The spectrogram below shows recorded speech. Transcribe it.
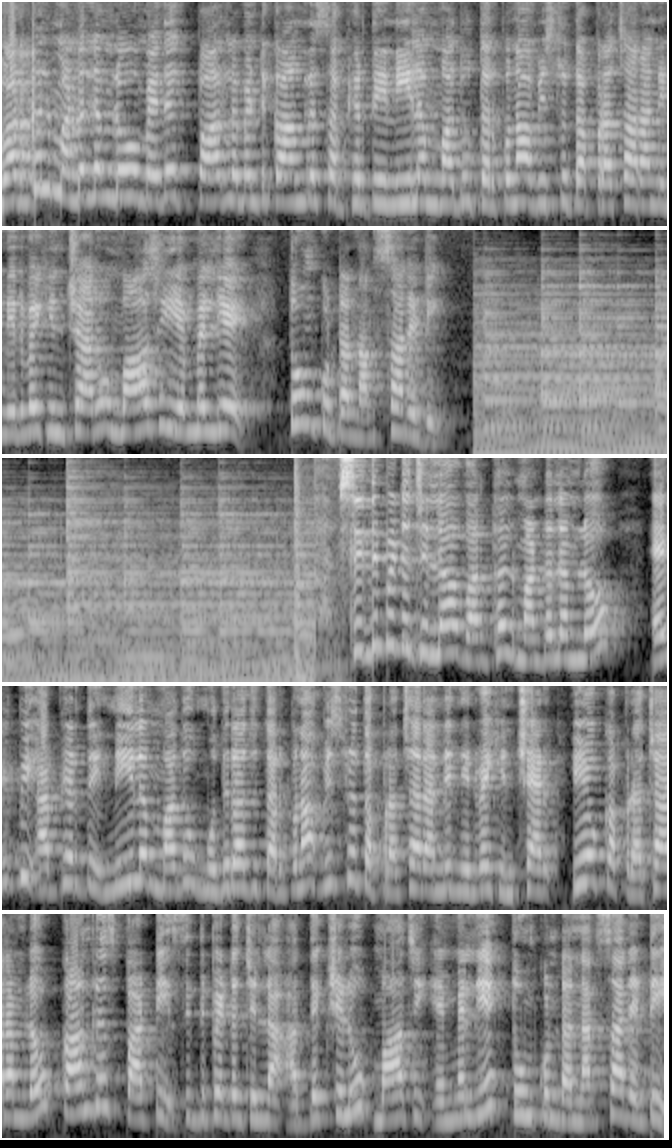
వర్గల్ మండలంలో మెదక్ పార్లమెంట్ కాంగ్రెస్ అభ్యర్థి నీలం మధు తరపున విస్తృత ప్రచారాన్ని నిర్వహించారు మాజీ ఎమ్మెల్యే తుమ్కుంట నర్సారెడ్డి. సిద్దిపేట జిల్లా వర్గల్ మండలంలో ఎంపీ అభ్యర్థి నీలం మధు ముదిరాజు తరపున విస్తృత ప్రచారాన్ని నిర్వహించారు. ఈ యొక్క ప్రచారంలో కాంగ్రెస్ పార్టీ సిద్దిపేట జిల్లా అధ్యక్షులు మాజీ ఎమ్మెల్యే తుమ్కుంట నర్సారెడ్డి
